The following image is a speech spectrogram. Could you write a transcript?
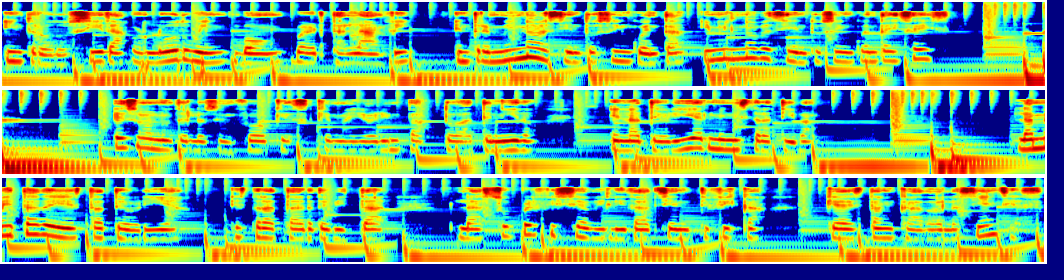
introducida por Ludwig von Bertalanffy entre 1950 y 1956, es uno de los enfoques que mayor impacto ha tenido en la teoría administrativa la meta de esta teoría es tratar de evitar la superficialidad científica que ha estancado a las ciencias.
